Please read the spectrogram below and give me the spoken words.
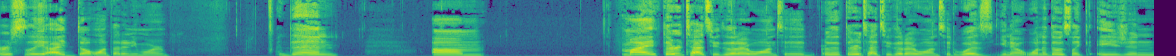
personally, I don't want that anymore. Then, um, my third tattoo that I wanted, or the third tattoo that I wanted was, you know, one of those like Asian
